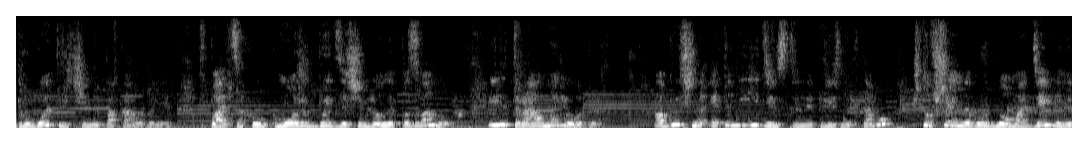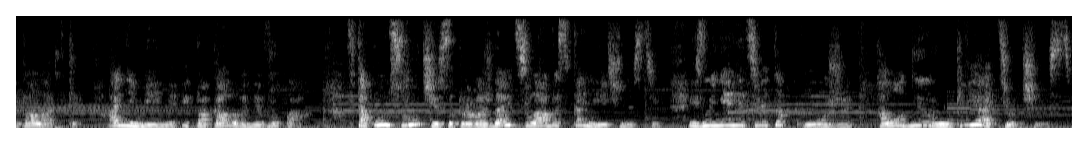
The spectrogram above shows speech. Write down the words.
Другой причиной покалывания в пальцах рук может быть защемленный позвонок или травма ребер. Обычно это не единственный признак того, что в шейно-грудном отделе неполадки, а не менее и покалывание в руках. В таком случае сопровождает слабость конечностей, изменение цвета кожи, холодные руки и отечность.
